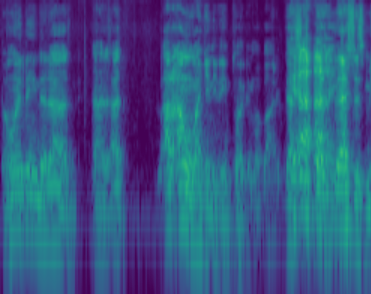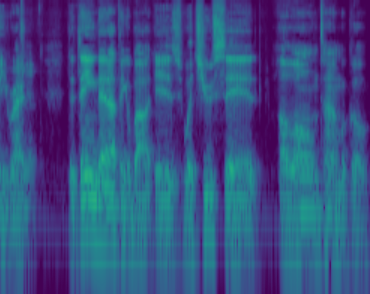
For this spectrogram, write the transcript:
The only thing that I I I, I I don't like anything plugged in my body. That's Yeah. that, that's just me, right? Yeah. The thing that I think about is what you said a long time ago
